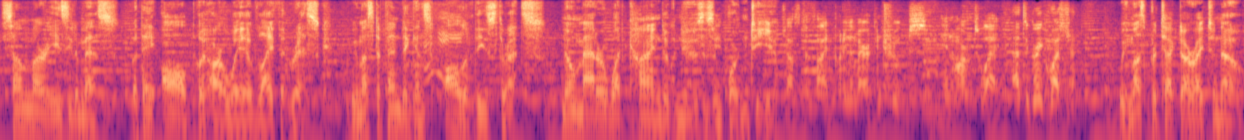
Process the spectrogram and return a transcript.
some are easy to miss, but they all put our way of life at risk. We must defend against all of these threats, no matter what kind of news is important to you. Justified putting American troops in harm's way? That's a great question. We must protect our right to know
